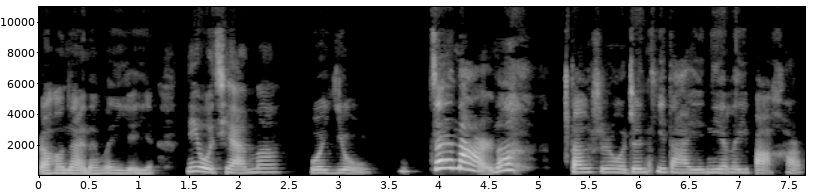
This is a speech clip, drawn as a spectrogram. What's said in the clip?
然后奶奶问爷爷：“你有钱吗？”“我有，在哪儿呢？” 当时我真替大爷捏了一把汗，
